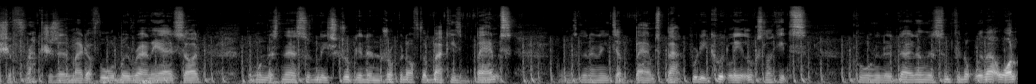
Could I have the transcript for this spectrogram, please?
Shafractious has made a forward move around the outside. The one that's now suddenly struggling and dropping off the back is Bounce. Well, it's going to need to bounce back pretty quickly. It looks like it's calling it a day. Now there's something up with that one.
